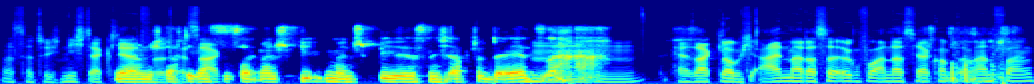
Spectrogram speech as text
was natürlich nicht Ja, erklärt und ich wird. dachte Er sagt, Zeit, mein Spiel, mein Spiel ist nicht up to date. Mhm. er sagt, glaube ich, einmal, dass er irgendwo anders herkommt am Anfang.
